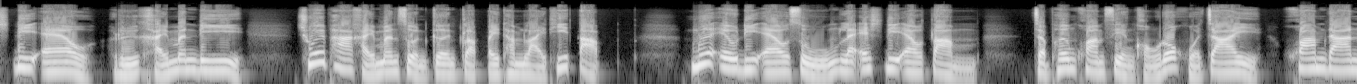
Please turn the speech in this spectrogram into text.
HDL หรือไขมันดี ช่วยพาไขมันส่วนเกินกลับไปทำลายที่ตับ เมื่อ LDL สูงและ HDL ต่ำ จะเพิ่มความเสี่ยงของโรคหัวใจ ความดัน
